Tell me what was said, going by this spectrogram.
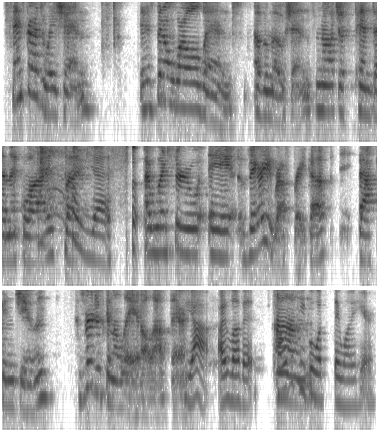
since graduation, it has been a whirlwind of emotions, not just pandemic wise, but yes. I went through a very rough breakup back in June because we're just going to lay it all out there. Yeah, I love it. Tell Um, the people what they want to hear.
